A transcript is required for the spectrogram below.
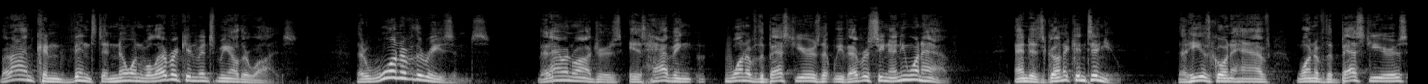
But I'm convinced, and no one will ever convince me otherwise, that one of the reasons that Aaron Rodgers is having one of the best years that we've ever seen anyone have and is going to continue, that he is going to have one of the best years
